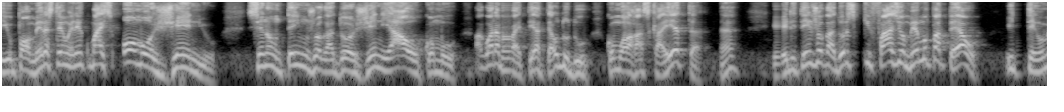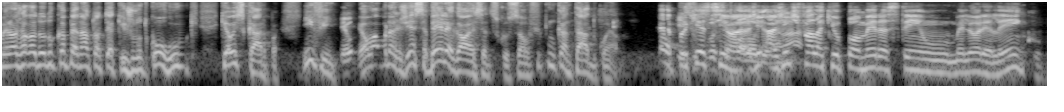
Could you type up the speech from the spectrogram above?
E o Palmeiras tem um elenco mais homogêneo. Se não tem um jogador genial como. Agora vai ter até o Dudu, como o Arrascaeta, né? Ele tem jogadores que fazem o mesmo papel E tem o melhor jogador do campeonato até aqui, junto com o Hulk, que é o Scarpa. Enfim, eu... é uma abrangência bem legal essa discussão. Eu fico encantado com ela. É, porque assim, ó, a, gente, a gente fala que o Palmeiras tem um melhor elenco,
